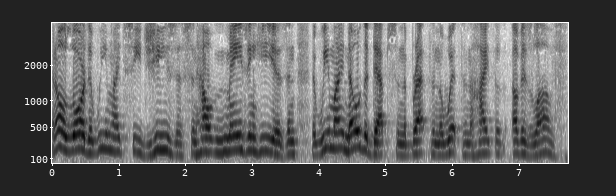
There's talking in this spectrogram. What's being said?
And oh, Lord, that we might see Jesus and how amazing He is, and that we might know the depths and the breadth and the width and the height of, His love.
